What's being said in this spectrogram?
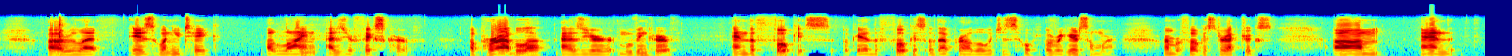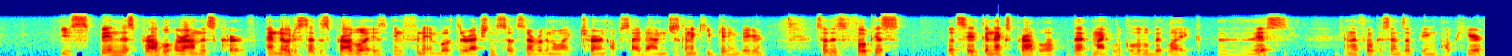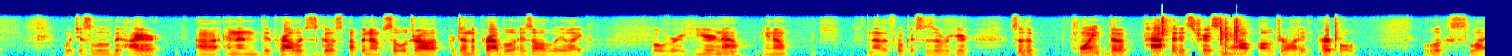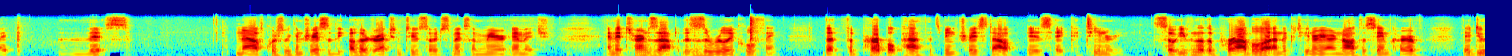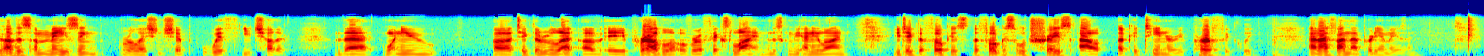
uh, roulette is when you take a line as your fixed curve, a parabola as your moving curve, and the focus, okay, the focus of that parabola, which is over here somewhere. Remember focus directrix? Um, and you spin this parabola around this curve. And notice that this parabola is infinite in both directions, so it's never going to like turn upside down. It's just going to keep getting bigger. So this focus, let's say the next parabola, that might look a little bit like this. And the focus ends up being up here, which is a little bit higher. Uh, and then the parabola just goes up and up. So we'll draw, pretend the parabola is all the way like over here now, you know. Now the focus is over here. So the point, the path that it's tracing out, I'll draw in purple, looks like this. Now, of course, we can trace it the other direction too, so it just makes a mirror image. And it turns out, this is a really cool thing, that the purple path that's being traced out is a catenary. So even though the parabola and the catenary are not the same curve, they do have this amazing relationship with each other. That when you uh, take the roulette of a parabola over a fixed line, and this can be any line, you take the focus, the focus will trace out a catenary perfectly. And I find that pretty amazing.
